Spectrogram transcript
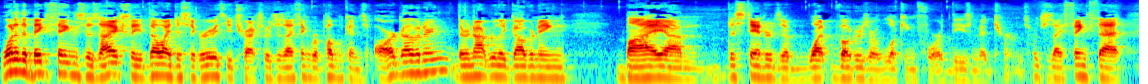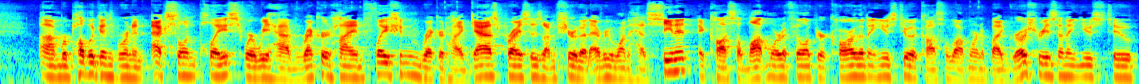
one of the big things is I actually, though I disagree with you, Trex, which is I think Republicans are governing. They're not really governing by um, the standards of what voters are looking for these midterms, which is I think that um, Republicans were in an excellent place where we have record high inflation, record high gas prices. I'm sure that everyone has seen it. It costs a lot more to fill up your car than it used to. It costs a lot more to buy groceries than it used to.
